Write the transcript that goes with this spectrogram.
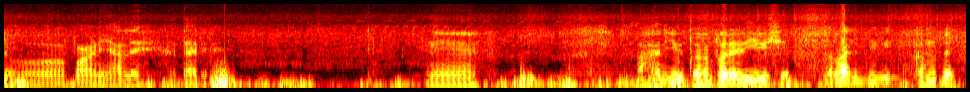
જો પાણી હાલે અત્યારે. ને હરિયું તો ભરી રહ્યું છે વાળી દેવી કમ્પ્લીટ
